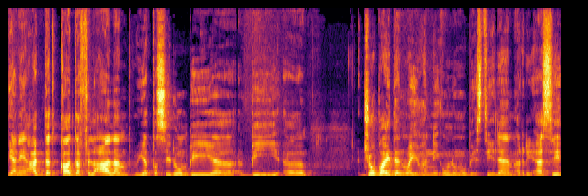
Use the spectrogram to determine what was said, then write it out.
يعني عدة قادة في العالم يتصلون ب ب جو بايدن ويهنئونه باستلام الرئاسه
